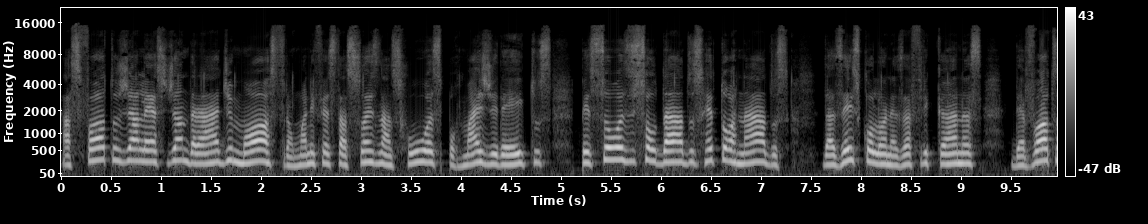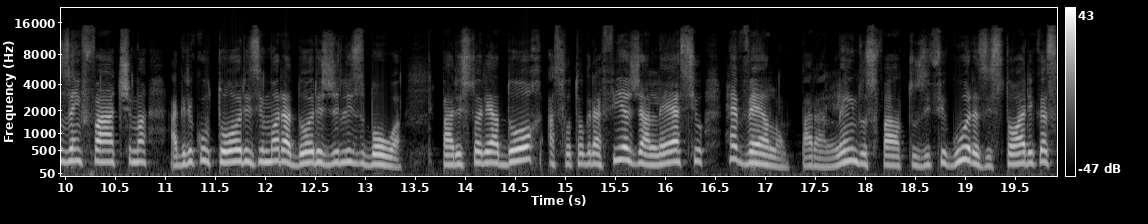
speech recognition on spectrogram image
as fotos de Alessio de Andrade mostram manifestações nas ruas por mais direitos, pessoas e soldados retornados das ex-colônias africanas, devotos em Fátima, agricultores e moradores de Lisboa. Para o historiador, as fotografias de Alessio revelam, para além dos fatos e figuras históricas,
